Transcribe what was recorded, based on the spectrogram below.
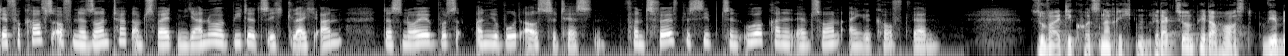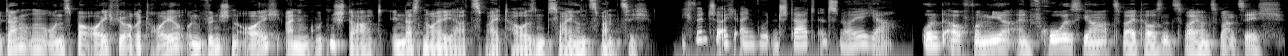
Der verkaufsoffene Sonntag am 2. Januar bietet sich gleich an, das neue Busangebot auszutesten. Von 12 bis 17 Uhr kann in Elmshorn eingekauft werden. Soweit die Kurznachrichten. Redaktion Peter Horst. Wir bedanken uns bei euch für eure Treue und wünschen euch einen guten Start in das neue Jahr 2022. Ich wünsche euch einen guten Start ins neue Jahr. Und auch von mir ein frohes Jahr 2022.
